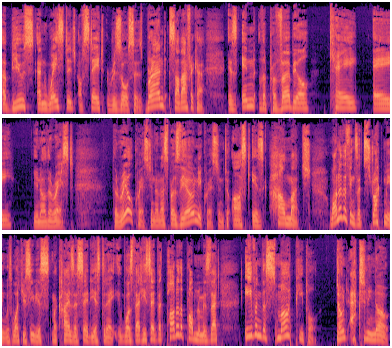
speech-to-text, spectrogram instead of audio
abuse, and wastage of state resources. Brand South Africa is in the proverbial K A, you know the rest. The real question, and I suppose the only question to ask, is how much? One of the things that struck me with what Eusebius McKaiser said yesterday was that he said that part of the problem is that even the smart people don't actually know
